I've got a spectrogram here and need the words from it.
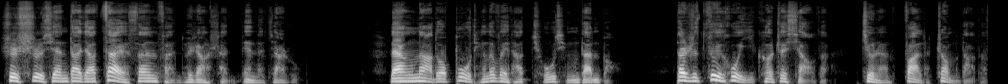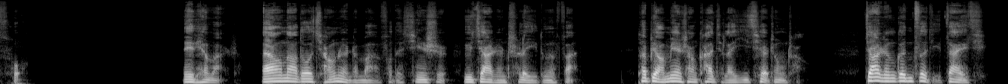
是，事先大家再三反对让闪电的加入，莱昂纳多不停地为他求情担保，但是最后一刻，这小子竟然犯了这么大的错。那天晚上，莱昂纳多强忍着满腹的心事，与家人吃了一顿饭。他表面上看起来一切正常，家人跟自己在一起，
